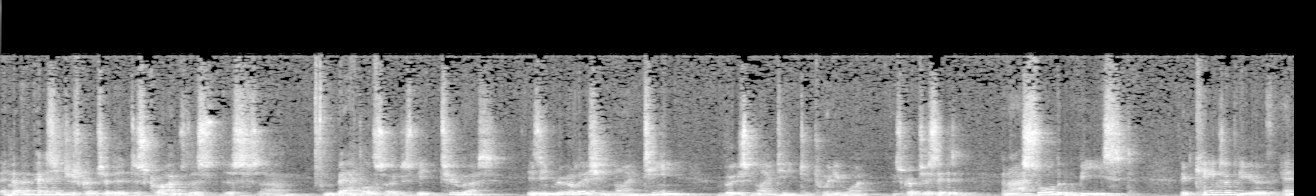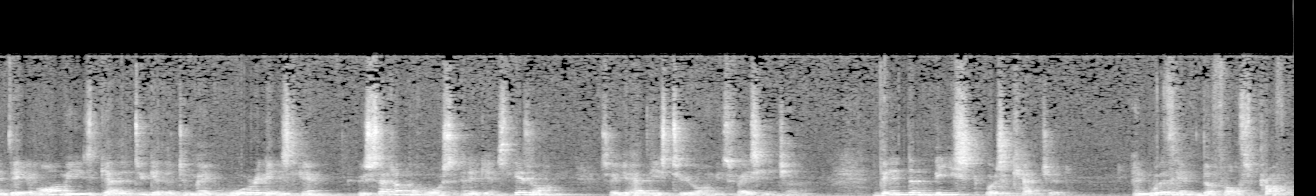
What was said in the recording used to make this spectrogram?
Another passage of scripture that describes this, this um, battle, so to speak, to us is in Revelation 19, verse 19 to 21. The scripture says, And I saw the beast the kings of the earth and their armies gathered together to make war against him who sat on the horse and against his army. So you have these two armies facing each other. Then the beast was captured, and with him the false prophet,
